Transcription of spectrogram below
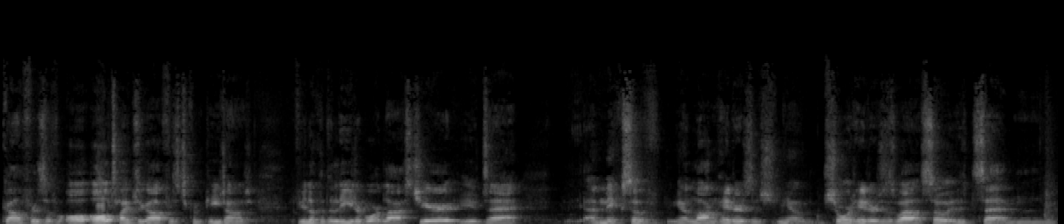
golfers of all, all types of golfers to compete on it. If you look at the leaderboard last year, it's uh, a mix of you know long hitters and you know short hitters as well. So it's um,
